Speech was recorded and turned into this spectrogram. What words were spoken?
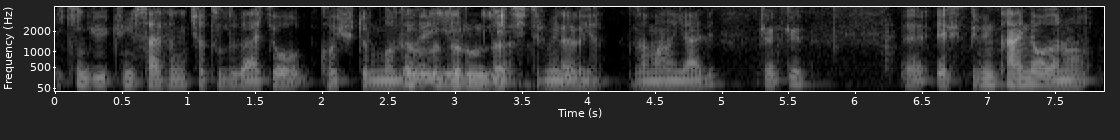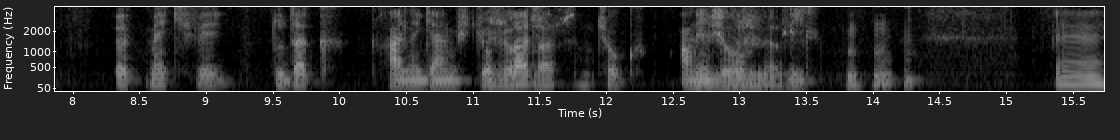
ikinci, üçüncü sayfanın çatıldığı belki o koşturmalı Hızlı ve durumda. yetiştirmeli evet. bir zamana geldi. Çünkü e, esprinin kaynağı olan o öpmek ve dudak haline gelmiş joklar, joklar çok anlaşılır değil. e,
